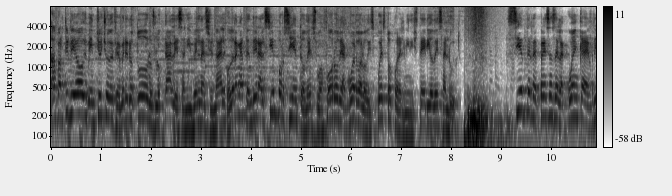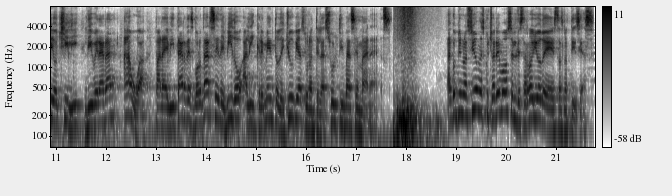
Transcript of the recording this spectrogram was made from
A partir de hoy, 28 de febrero, todos los locales a nivel nacional podrán atender al 100% de su aforo de acuerdo a lo dispuesto por el Ministerio de Salud. Siete represas de la cuenca del río Chili liberarán agua para evitar desbordarse debido al incremento de lluvias durante las últimas semanas. A continuación escucharemos el desarrollo de estas noticias.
